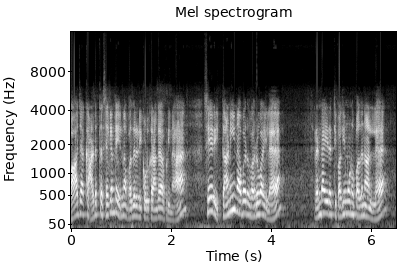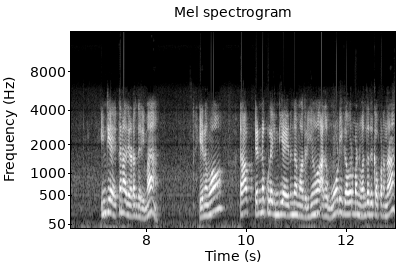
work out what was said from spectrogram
பாஜக அடுத்த செகண்டே என்ன பதிலடி கொடுக்குறாங்க அப்படின்னா சரி தனி நபர் வருவாயில் ரெண்டாயிரத்தி பதிமூணு பதினாலில் இந்தியா எத்தனாவது இடம் தெரியுமா? என்னமோ டாப் டென்னுக்குள்ளே இந்தியா இருந்த மாதிரியும் அதை மோடி கவர்மெண்ட் வந்ததுக்கப்புறம் தான்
